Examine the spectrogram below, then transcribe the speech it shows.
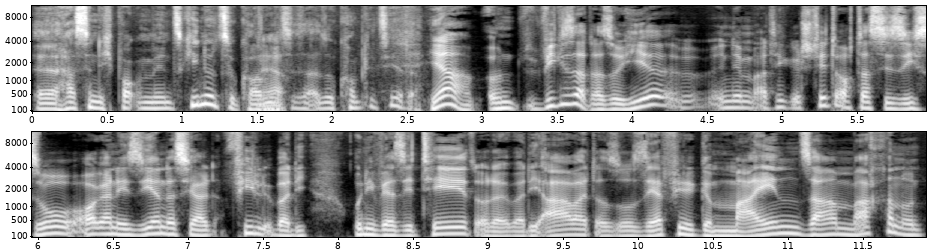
äh, hast du nicht Bock, mit ins Kino zu kommen? Ja. Das ist also komplizierter. Ja, und wie gesagt, also hier in dem Artikel steht auch, dass sie sich so organisieren, dass sie halt viel über die Universität oder über die Arbeit oder so sehr viel gemeinsam machen und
